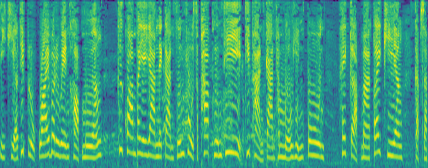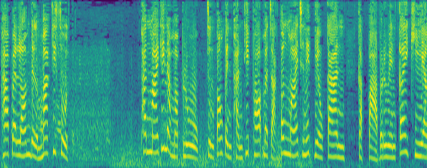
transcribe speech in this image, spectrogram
สีเขียวที่ปลูกไว้บริเวณขอบเมือง คือความพยายามในการฟื้นฟูสภาพพื้นที่ที่ผ่านการทำเหมืองหินปูน ให้กลับมาใกล้เคียง กับสภาพแวดล้อมเดิมมากที่สุด พันไม้ที่นำมาปลูกจึงต้องเป็นพันธุ์ที่เพาะมาจากต้นไม้ชนิดเดียวกัน กับป่าบริเวณใกล้เคียง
